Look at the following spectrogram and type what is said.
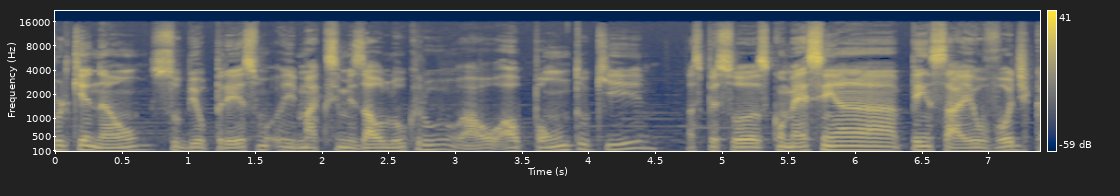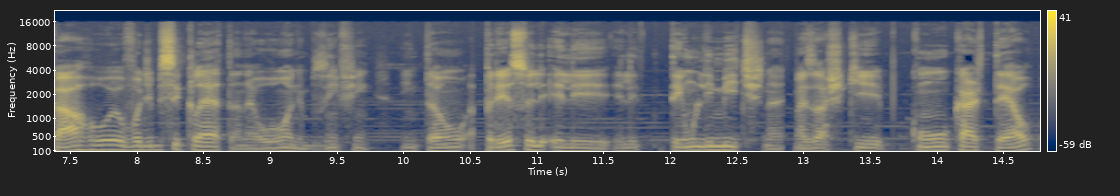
Por que não subir o preço e maximizar o lucro ao, ao ponto que as pessoas comecem a pensar, eu vou de carro ou eu vou de bicicleta, né? Ou ônibus, enfim. Então, o preço ele, ele, ele tem um limite, né? Mas acho que com o cartel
